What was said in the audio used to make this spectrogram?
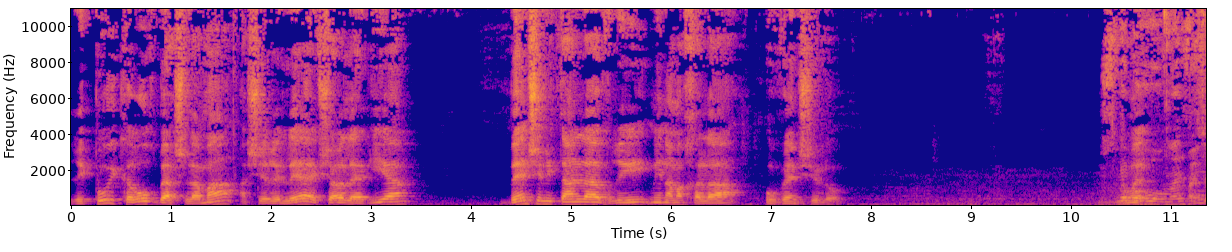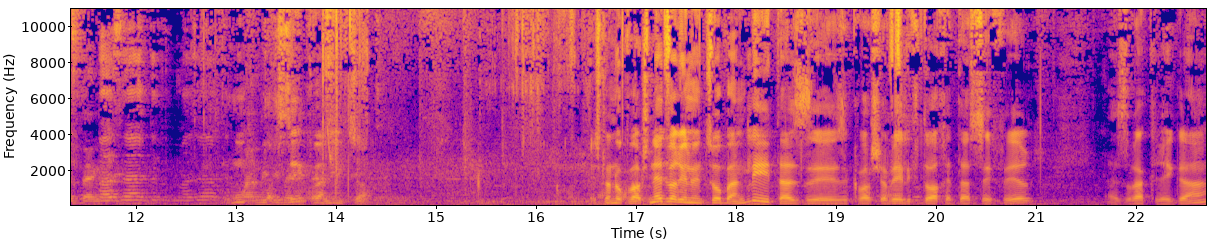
ריפוי כרוך בהשלמה אשר אליה אפשר להגיע בין שניתן להבריא מן המחלה ובין שלא. זאת אומרת, מה מה זה? זה מה? זה? מה זה? נו, מה? ואני אמצא. יש לנו כבר שני דברים למצוא באנגלית, אז אה, זה כבר שווה לפתוח את הספר. אז רק רגע.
